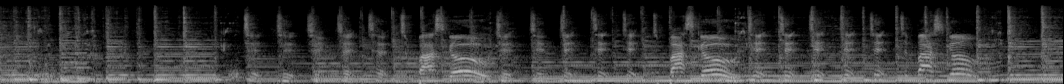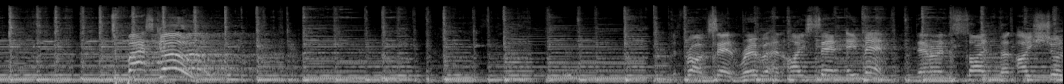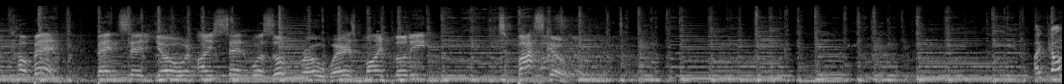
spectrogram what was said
T- t- t- t- t- Tabasco. T- t- t- t- t- Tabasco. T- t- t- t- t- Tabasco. Tabasco! The frog said river and I said amen. Then I decided that I should come Ben. Ben said yo and I said what's up bro, where's my bloody Tabasco?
